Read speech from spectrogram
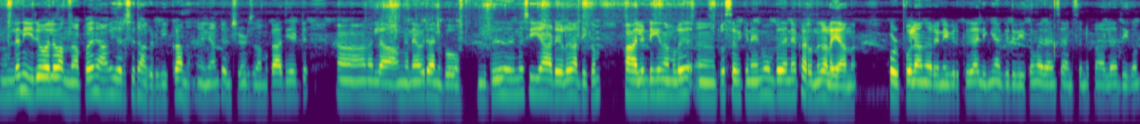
നല്ല നീര് പോലെ വന്നു. അപ്പോൾ ഞാൻ വിചാരിച്ചത് അകിടി വീക്കാണ് ഞാൻ ടെൻഷൻ അടിച്ചു. നമുക്ക് ആദ്യമായിട്ട് നല്ല അങ്ങനെ ഒരു അനുഭവം. ഇത് എന്ന് വെച്ചാൽ ഈ ആടുകൾ അധികം പാലുണ്ടെങ്കിൽ നമ്മൾ പ്രസവിക്കുന്നതിന് മുമ്പ് തന്നെ കറന്ന് കളയാമെന്ന് കുഴപ്പമില്ലാന്ന് പറയുന്നത്. ഇവർക്ക് അല്ലെങ്കിൽ അകിട് വീക്കം വരാൻ ചാൻസ് ഉണ്ട്. പാൽ അധികം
